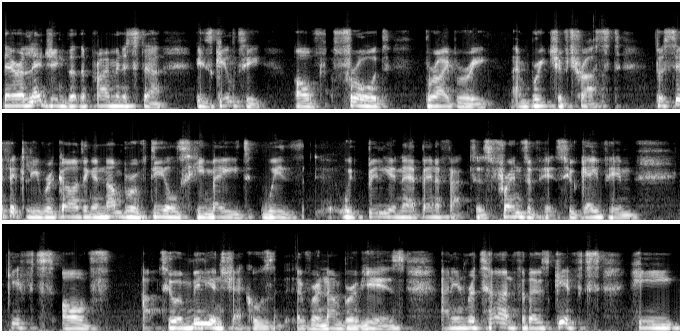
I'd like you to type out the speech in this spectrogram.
They're alleging that the prime minister is guilty of fraud, bribery, and breach of trust specifically regarding a number of deals he made with with billionaire benefactors, friends of his, who gave him gifts of up to a million shekels over a number of years. And in return for those gifts, he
